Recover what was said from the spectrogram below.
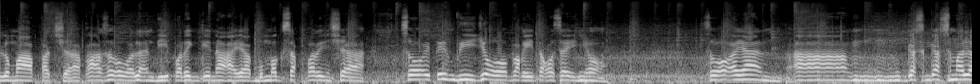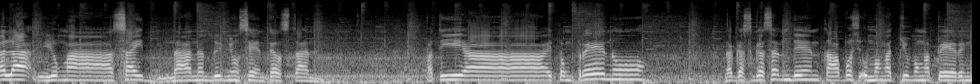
lumapat siya. Kaso wala hindi pa rin kinaya bumagsak pa rin siya. So ito yung video oh, pakita ko sa inyo. So ayan ang gas-gas malala yung ah, side na nandun yung center stand. Pati ah, itong preno nagasgasan din tapos umangat yung mga pairing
